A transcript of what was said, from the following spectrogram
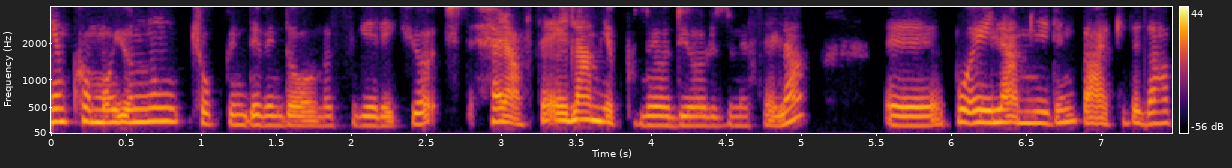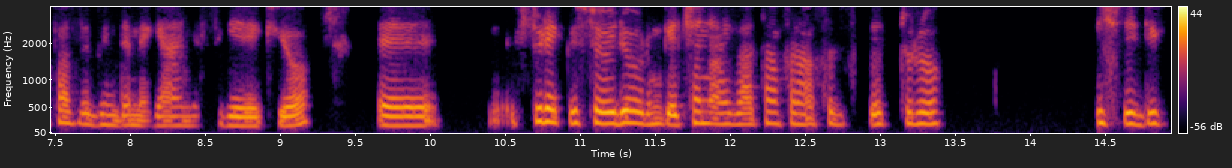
hem kamuoyunun çok gündeminde olması gerekiyor. İşte her hafta eylem yapılıyor diyoruz mesela. E, bu eylemlerin belki de daha fazla gündeme gelmesi gerekiyor. E, sürekli söylüyorum. Geçen ay zaten Fransa bisiklet turu işledik.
